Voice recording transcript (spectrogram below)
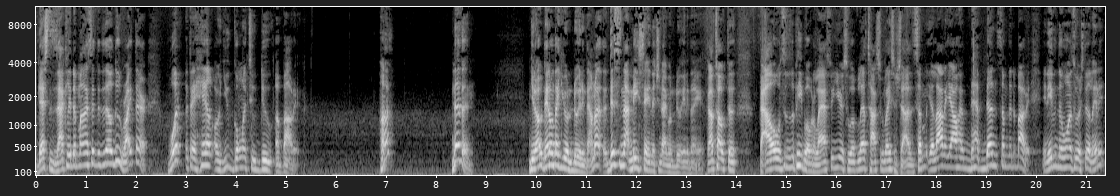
That's exactly the mindset that they'll do right there. What the hell are you going to do about it? Huh? Nothing. You know, they don't think you're going to do anything. I'm not. This is not me saying that you're not going to do anything. I've talked to thousands of people over the last few years who have left toxic relationships. Some, a lot of y'all have have done something about it, and even the ones who are still in it,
